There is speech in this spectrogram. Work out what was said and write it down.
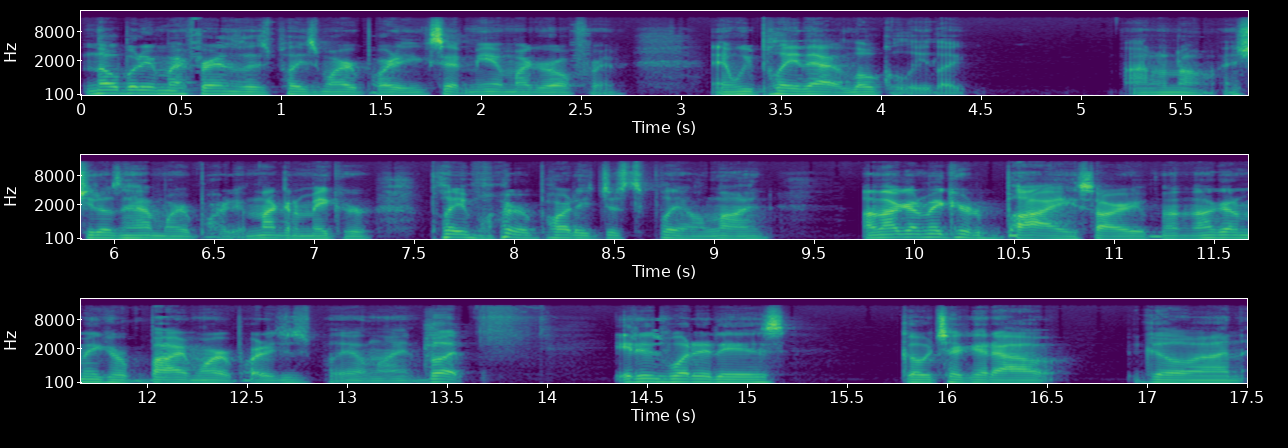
Nobody in my friends list plays Mario Party except me and my girlfriend, and we play that locally. Like, I don't know, and she doesn't have Mario Party. I'm not gonna make her play Mario Party just to play online. I'm not gonna make her buy. Sorry, I'm not gonna make her buy Mario Party just to play online. But it is what it is. Go check it out. Go on,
